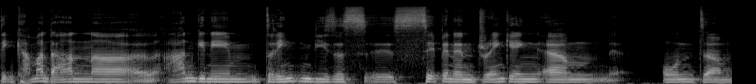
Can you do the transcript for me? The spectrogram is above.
den kann man dann äh, angenehm trinken, dieses äh, Sipping and Drinking. Ähm, und ähm,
